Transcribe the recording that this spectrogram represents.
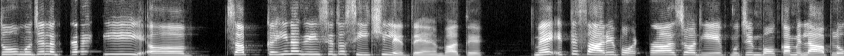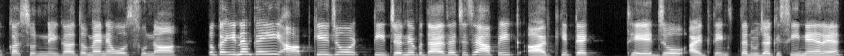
तो मुझे लगता है कि अ, सब कहीं ना कहीं से तो सीख ही लेते हैं बातें। मैं इतने सारे पॉडकास्ट और ये मुझे मौका मिला आप लोग का सुनने का तो मैंने वो सुना। तो कहीं ना कहीं आपके जो टीचर ने बताया था जैसे आप एक आर्किटेक्ट थे जो आई थिंक तनुजा के सीनियर हैं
